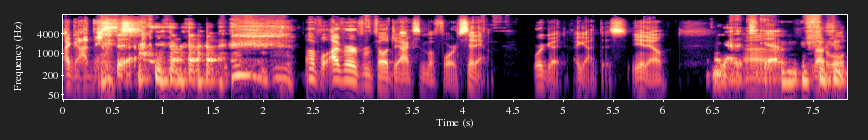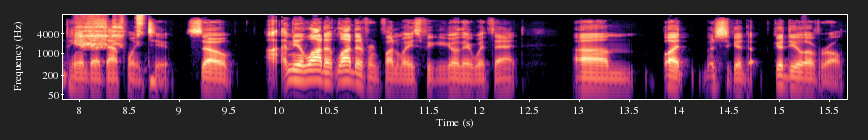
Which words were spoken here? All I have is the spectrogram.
I got this. I've, I've heard from Phil Jackson before. Sit down. We're good. I got this. You know, I got it. um, yeah. Meta World Panda at that point too. So I I mean, a lot of a lot of different fun ways we could go there with that. Um, but but it's a good good deal overall.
